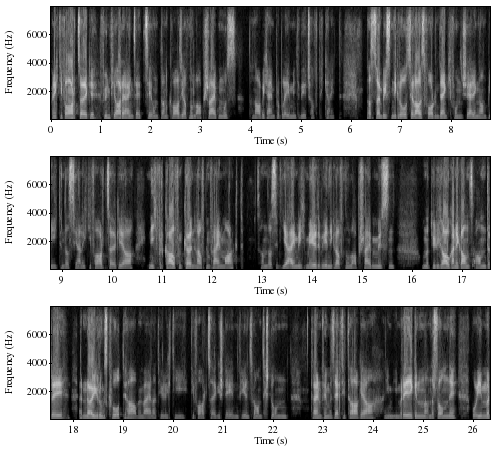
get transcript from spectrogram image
Wenn ich die Fahrzeuge fünf Jahre einsetze und dann quasi auf Null abschreiben muss, dann habe ich ein Problem in der Wirtschaftlichkeit. Das ist so ein bisschen die große Herausforderung, denke ich, von den Sharing-Anbietern, dass sie eigentlich die Fahrzeuge ja nicht verkaufen können auf dem freien Markt, sondern dass sie die eigentlich mehr oder weniger auf Null abschreiben müssen und natürlich auch eine ganz andere Erneuerungsquote haben, weil natürlich die, die Fahrzeuge stehen 24 Stunden, 365 Tage ja, im, im, Regen, an der Sonne, wo immer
